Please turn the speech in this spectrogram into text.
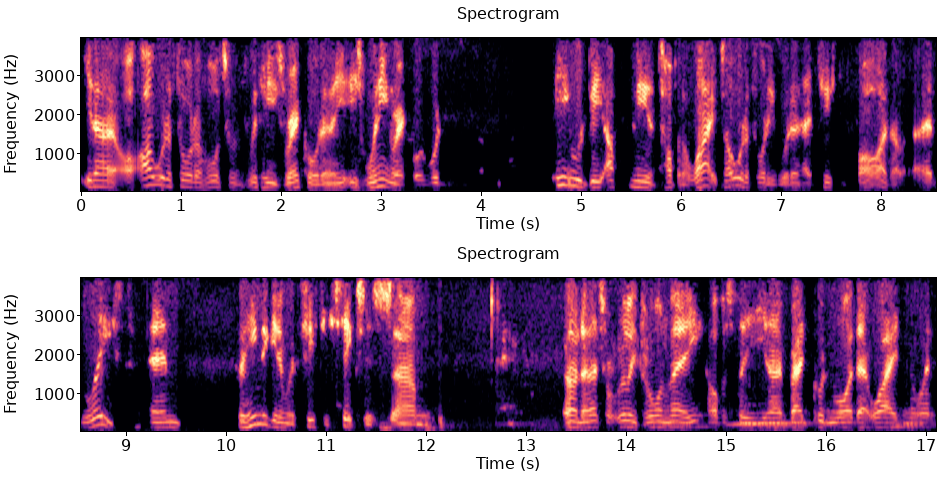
you know, I would have thought a horse with, with his record and his winning record would he would be up near the top of the weights. I would have thought he would have had 55 at least, and for him to get in with 56 is, um, oh no, that's what really drawn me. Obviously, you know, Brad couldn't ride that weight, and when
